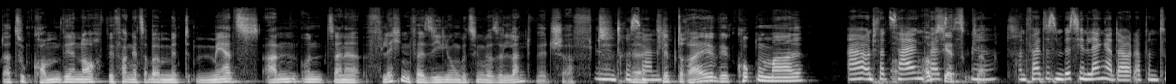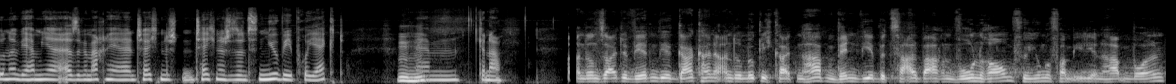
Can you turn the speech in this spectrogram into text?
dazu kommen wir noch. Wir fangen jetzt aber mit März an und seiner Flächenversiegelung bzw. Landwirtschaft. Interessant. Äh, Clip 3, wir gucken mal, Ah, und Verzeihung, falls, jetzt es, klappt. und falls es ein bisschen länger dauert ab und zu, ne, wir haben hier, also wir machen hier ein technisch, ein technisches Newbie-Projekt. Mhm. Ähm, genau. anderen Seite werden wir gar keine anderen Möglichkeiten haben, wenn wir bezahlbaren Wohnraum für junge Familien haben wollen,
